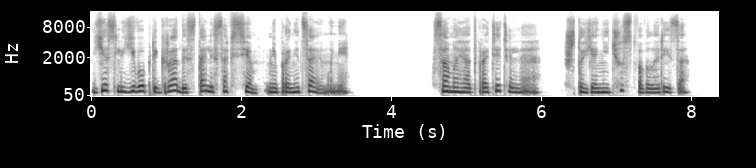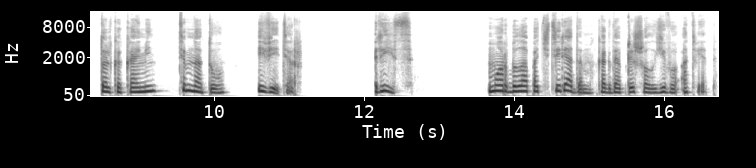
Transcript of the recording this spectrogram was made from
если его преграды стали совсем непроницаемыми? Самое отвратительное что я не чувствовала Риза, только камень, темноту и ветер. Риз. Мор была почти рядом, когда пришел его ответ.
